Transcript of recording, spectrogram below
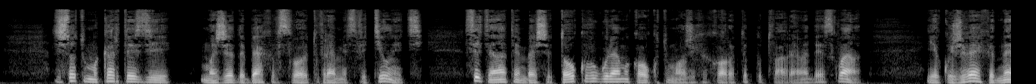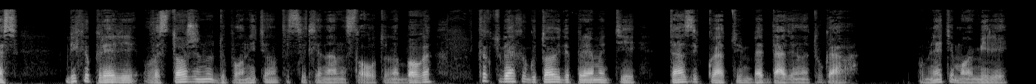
Защото макар тези мъже да бяха в своето време светилници, светлината им беше толкова голяма, колкото можеха хората по това време да я схванат. И ако живееха днес, биха приели възторжено допълнителната светлина на Словото на Бога, както бяха готови да приемат и тази, която им бе дадена тогава. Помнете, мои мили,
